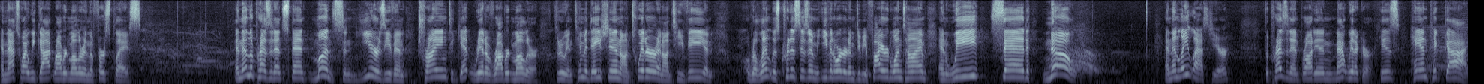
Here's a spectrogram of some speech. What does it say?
and that's why we got Robert Mueller in the first place. And then the president spent months and years even trying to get rid of Robert Mueller through intimidation on Twitter and on TV and relentless criticism, even ordered him to be fired one time, and we said no. And then late last year, the president brought in Matt Whitaker, his hand-picked guy.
